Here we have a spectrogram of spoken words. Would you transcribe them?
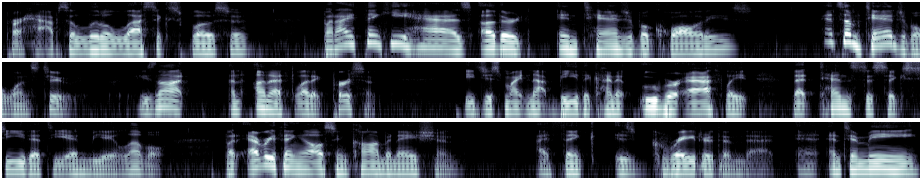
perhaps a little less explosive, but I think he has other intangible qualities and some tangible ones too. He's not an unathletic person. He just might not be the kind of uber athlete that tends to succeed at the NBA level. But everything else in combination, I think, is greater than that. And, and to me,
